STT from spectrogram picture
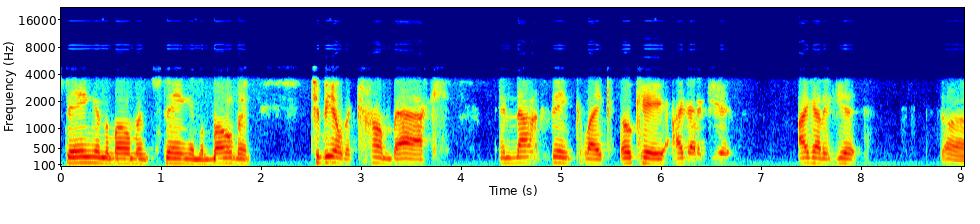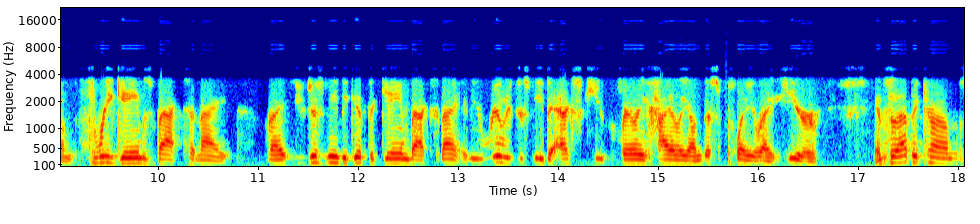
staying in the moment, staying in the moment to be able to come back and not think like, okay, I got to get, I got to get um, three games back tonight, right? You just need to get the game back tonight, and you really just need to execute very highly on this play right here, and so that becomes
